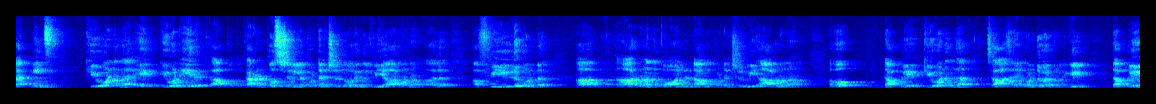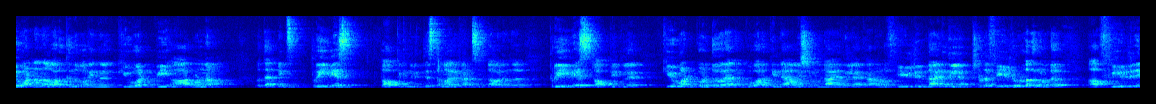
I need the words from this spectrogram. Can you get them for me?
that means q one എന്ന ക്യൂ വൺ ഏത് ആ കറണ്ട് പൊസിഷനിലെ പൊട്ടൻഷ്യൽ എന്ന് പറയുന്നത് വി ആർ വൺ ആണ്. അതായത് ആ ഫീൽഡ് കൊണ്ട് ആ ആർ വൺ എന്ന പോയിന്റ് ഉണ്ടാകുന്ന പൊട്ടൻഷ്യൽ വി ആർ വൺ ആണ്. അപ്പോ ഡബ്ല്യു ക്യു വൺ എന്ന ചാർജിനെ കൊണ്ടുവരണമെങ്കിൽ ഡബ്ല്യു വൺ എന്ന വർക്ക് എന്ന് പറയുന്നത് q one V r one ആണ്. അപ്പൊ ദാറ്റ് മീൻസ് പ്രീവിയസ് ടോപ്പിക്കിന് വ്യത്യസ്തമായ ഒരു കൺസെപ്റ്റ് വരുന്നത്. പ്രീവിയസ് ടോപ്പിക്കിൽ ക്യു വൺ കൊണ്ടുവരാൻ നമുക്ക് വർക്കിന്റെ ആവശ്യം ഉണ്ടായിരുന്നില്ല. കാരണം അവിടെ ഫീൽഡ് ഉണ്ടായിരുന്നില്ല. പക്ഷെ ഇവിടെ ഫീൽഡ് ഉള്ളത് കൊണ്ട് ആ ഫീൽഡിന്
